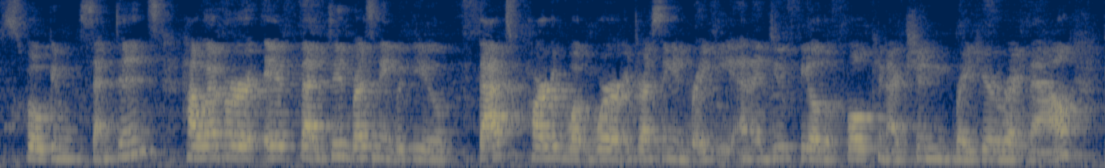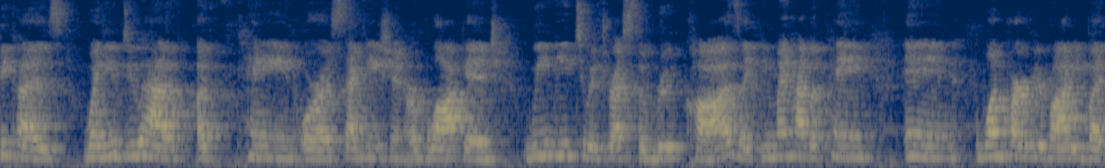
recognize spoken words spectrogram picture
spoken sentence. However, if that did resonate with you, that's part of what we're addressing in Reiki. And I do feel the full connection right here, right now, because when you do have a pain or a stagnation or blockage, we need to address the root cause. Like you might have a pain in one part of your body, but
